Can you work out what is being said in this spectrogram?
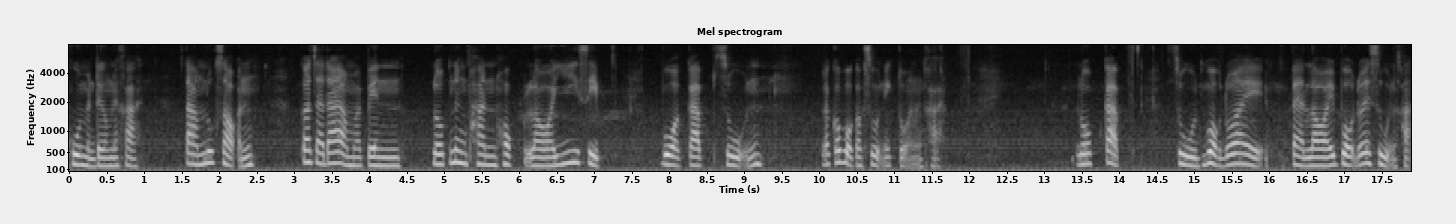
คูณเหมือนเดิมเลยค่ะ ตามลูกศร ก็จะได้ออกมาเป็นลบ 1,620 บวกกับ 0 แล้วก็บวกกับ 0 อีกตัวหนึงค่ะ ลบกับ 0 บวกด้วย 800 บวกด้วย 0 ค่ะ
